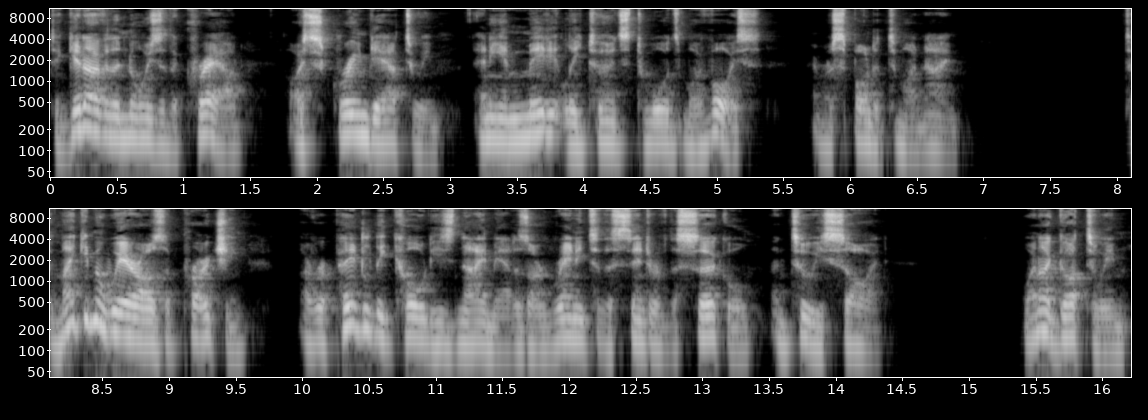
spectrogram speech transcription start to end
To get over the noise of the crowd, I screamed out to him, and he immediately turns towards my voice and responded to my name. To make him aware I was approaching, I repeatedly called his name out as I ran into the centre of the circle and to his side. When I got to him,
